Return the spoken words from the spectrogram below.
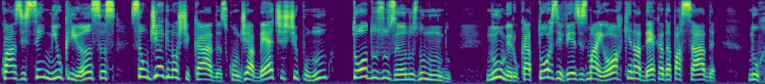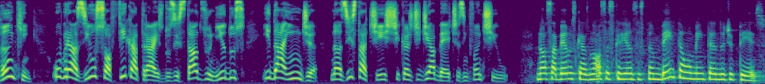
quase 100 mil crianças são diagnosticadas com diabetes tipo 1 todos os anos no mundo. Número 14 vezes maior que na década passada. No ranking, o Brasil só fica atrás dos Estados Unidos e da Índia nas estatísticas de diabetes infantil. Nós sabemos que as nossas crianças também estão aumentando de peso.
